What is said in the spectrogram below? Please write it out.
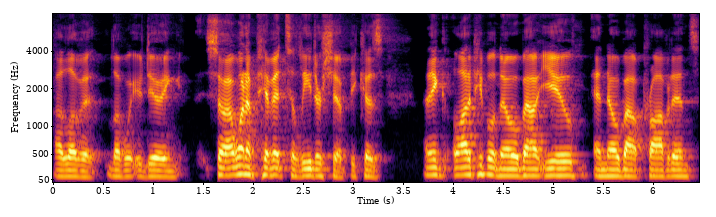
i love it love what you're doing. So i want to pivot to leadership because I think a lot of people know about you and know about Providence.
